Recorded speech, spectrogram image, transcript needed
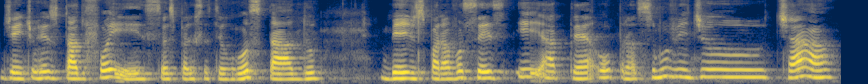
Gente, o resultado foi esse. Eu espero que vocês tenham gostado. Beijos para vocês e até o próximo vídeo. Tchau!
